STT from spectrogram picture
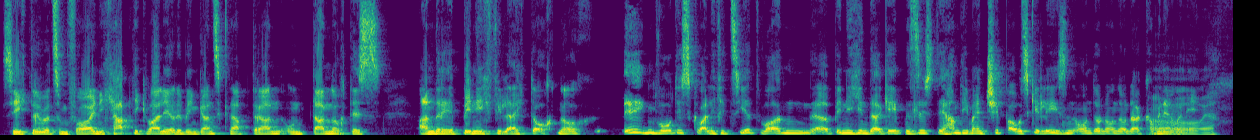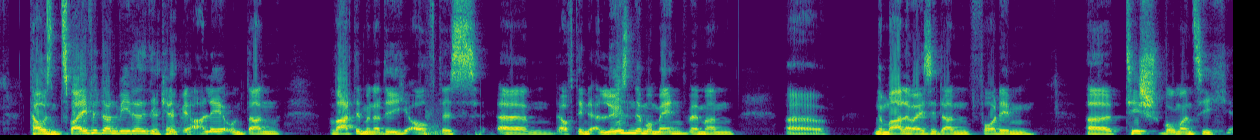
sich darüber zum freuen. Ich habe die Quali oder bin ganz knapp dran und dann noch das andere, bin ich vielleicht doch noch irgendwo disqualifiziert worden, äh, bin ich in der Ergebnisliste, haben die meinen Chip ausgelesen und und und und da kommen oh, ja tausend Zweifel dann wieder, die kennen wir alle und dann wartet man natürlich auf das, ähm, auf den erlösenden Moment, wenn man äh, normalerweise dann vor dem äh, Tisch, wo man sich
